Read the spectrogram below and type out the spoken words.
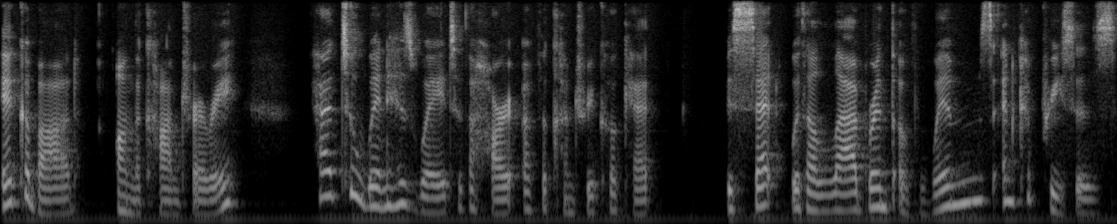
Ichabod, on the contrary, had to win his way to the heart of the country coquette beset with a labyrinth of whims and caprices,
